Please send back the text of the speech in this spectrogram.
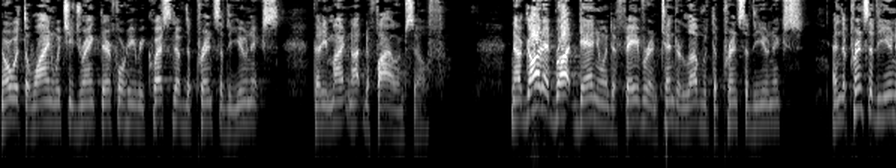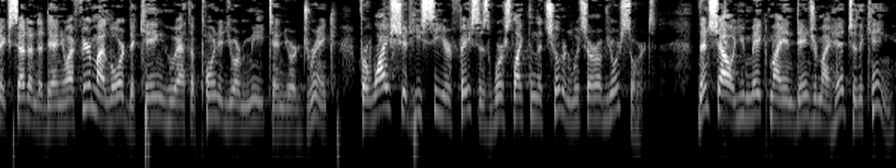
nor with the wine which he drank. Therefore he requested of the prince of the eunuchs that he might not defile himself. Now God had brought Daniel into favor and tender love with the prince of the eunuchs. And the prince of the eunuchs said unto Daniel, I fear my lord the king who hath appointed your meat and your drink, for why should he see your faces worse like than the children which are of your sort? Then shall you make my endanger my head to the king.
